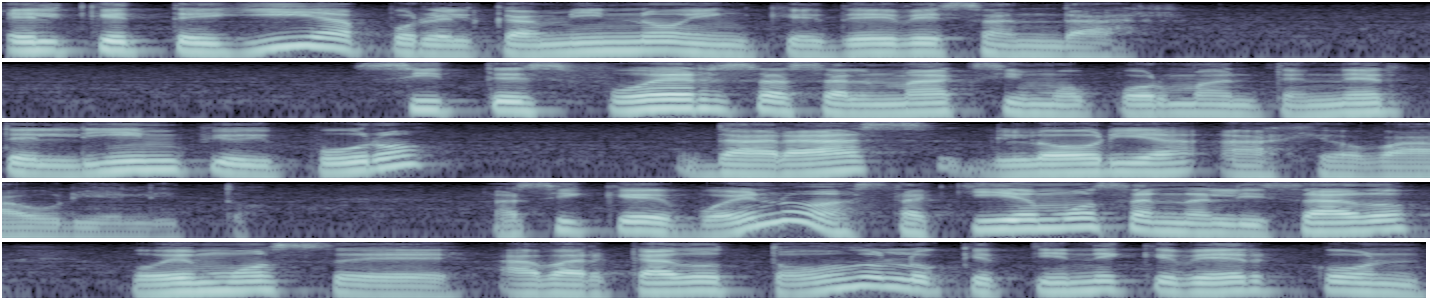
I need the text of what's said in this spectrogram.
el que te guía por el camino en que debes andar. Si te esfuerzas al máximo por mantenerte limpio y puro, darás gloria a Jehová, Urielito. Así que bueno, hasta aquí hemos analizado o hemos eh, abarcado todo lo que tiene que ver con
